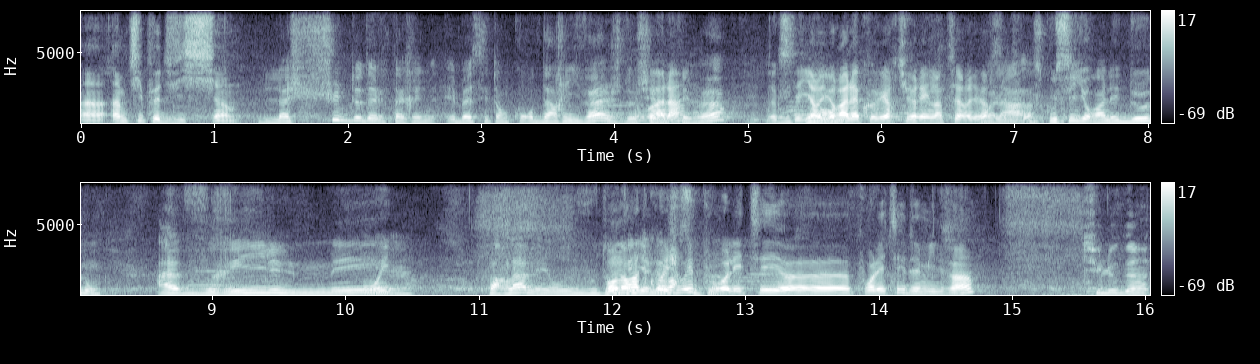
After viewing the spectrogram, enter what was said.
un, petit peu de vie. La chute de Delta Green, eh ben, c'est en cours d'arrivage de chez voilà. Donc, c'est-à-dire il y aura la couverture et l'intérieur. Voilà, ce coup-ci il y aura les deux, donc avril, mai, par là, mais on vous On aura de quoi jouer pour l'été 2020. Tuluga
